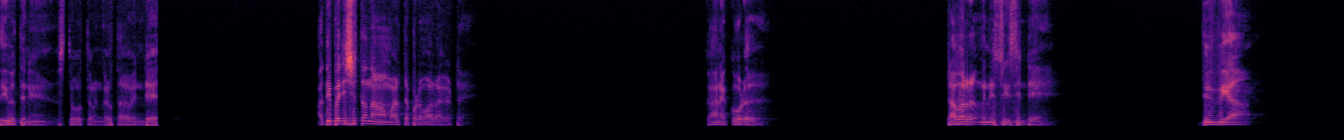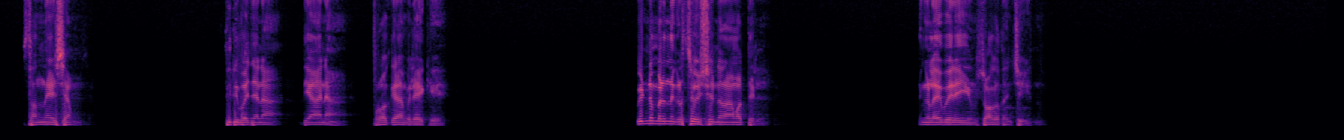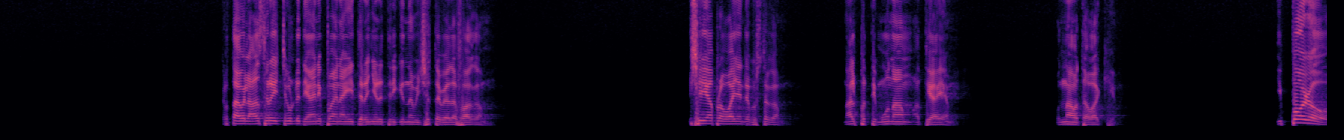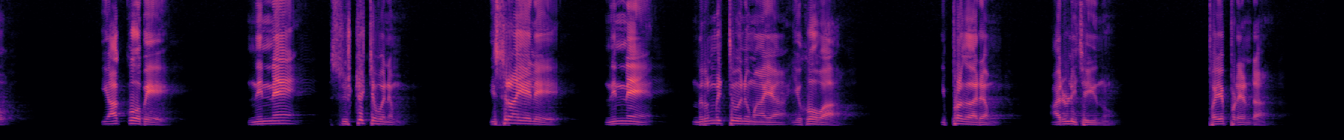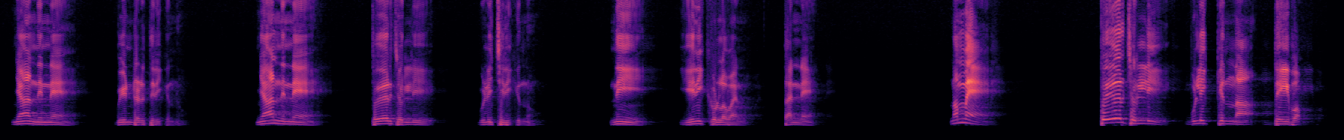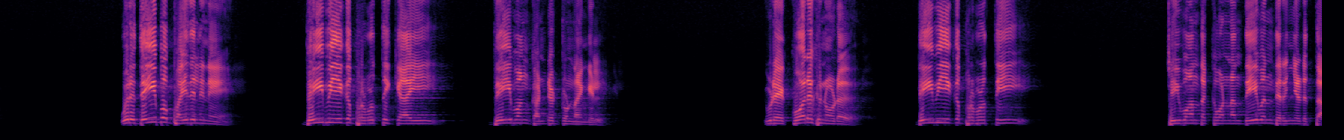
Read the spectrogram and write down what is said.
ദൈവത്തിന് സ്തോത്രം കർത്താവിന്റെ അതിപരിശുദ്ധ നാമം വാഴ്ത്തപ്പെടുമാറാകട്ടെ. കാനക്കോട് ടവർ മിനിസ്ട്രീസിന്റെ ദിവ്യ സന്ദേശം തിരുവചന ധ്യാന പ്രോഗ്രാമിലേക്ക് വീണ്ടും വരുന്ന ക്രിസ്തുവിശുവിന്റെ നാമത്തിൽ നിങ്ങളേവരെയും സ്വാഗതം ചെയ്യുന്നു. കർത്താവിൽ ആശ്രയിച്ചുകൊണ്ട് ധ്യാനിപ്പാനായി തിരഞ്ഞെടുത്തിരിക്കുന്ന വിശുദ്ധ വേദഭാഗം ഇഷയ പ്രവാചന്റെ പുസ്തകം നാൽപ്പത്തി മൂന്നാം അധ്യായം ഒന്നാമത്തെ വാക്യം. ഇപ്പോഴോ യാക്കോബെ നിന്നെ സൃഷ്ടിച്ചവനും ഇസ്രായേലെ നിന്നെ നിർമ്മിച്ചവനുമായ യഹോവ ഇപ്രകാരം അരുളി ചെയ്യുന്നു. ഭയപ്പെടേണ്ട. ഞാൻ നിന്നെ വീണ്ടെടുത്തിരിക്കുന്നു. ഞാൻ നിന്നെ പേർ ചൊല്ലി വിളിച്ചിരിക്കുന്നു. നീ എനിക്കുള്ളവൻ തന്നെ. നമ്മെ പേർ ചൊല്ലി വിളിക്കുന്ന ദൈവം ഒരു ദൈവ പൈതലിനെ ദൈവിക പ്രവൃത്തിക്കായി ദൈവം കണ്ടിട്ടുണ്ടെങ്കിൽ ഇവിടെ കോരഹിനോട് ദൈവിക പ്രവൃത്തി ചെയ്യുവാൻ തക്കവണ്ണം ദൈവം തിരഞ്ഞെടുത്ത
